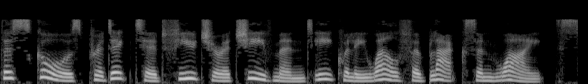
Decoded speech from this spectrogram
The scores predicted future achievement equally well for blacks and whites.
